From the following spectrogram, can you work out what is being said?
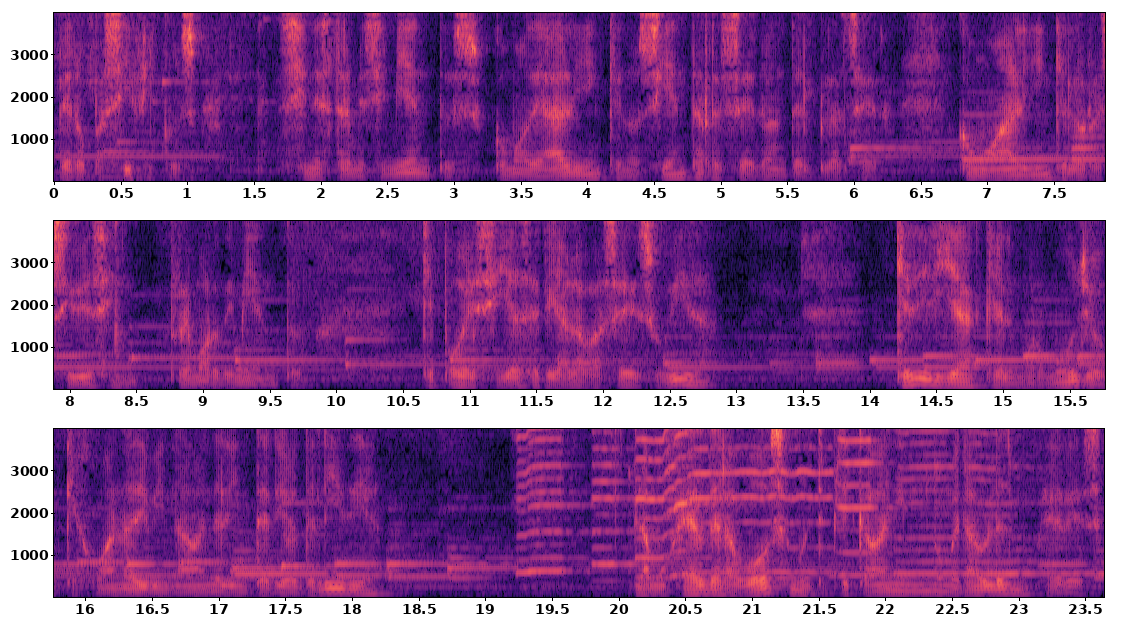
pero pacíficos, sin estremecimientos, como de alguien que no sienta recelo ante el placer, como alguien que lo recibe sin remordimiento ¿Qué poesía sería la base de su vida? ¿Qué diría que el murmullo que Juan adivinaba en el interior de Lidia? La mujer de la voz se multiplicaba en innumerables mujeres.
